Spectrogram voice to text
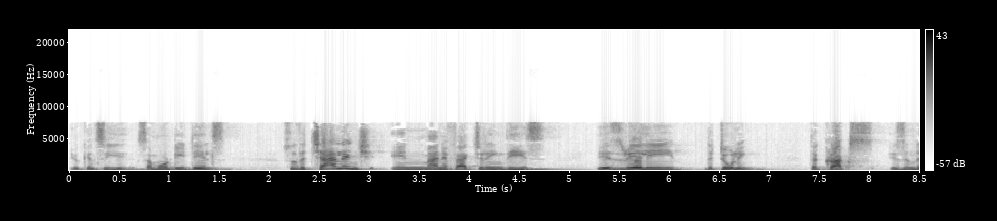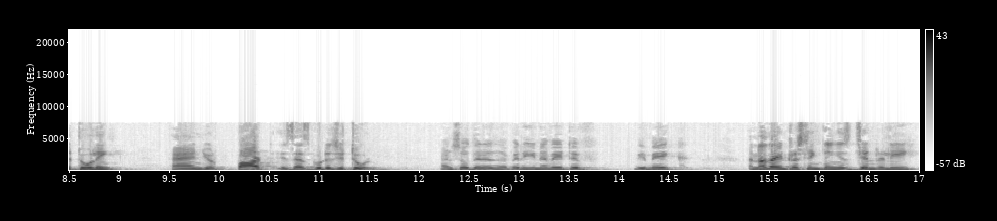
you can see some more details. So the challenge in manufacturing these is really the tooling. The crux is in the tooling, and your part is as good as your tool. And so there is a very innovative, we make, another interesting thing is generally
